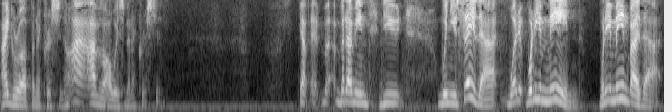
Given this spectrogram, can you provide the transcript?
I grew up in a Christian I, I've always been a Christian. Yeah, eh, but, but I mean, do you, when you say that, what, what do you mean? What do you mean by that?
